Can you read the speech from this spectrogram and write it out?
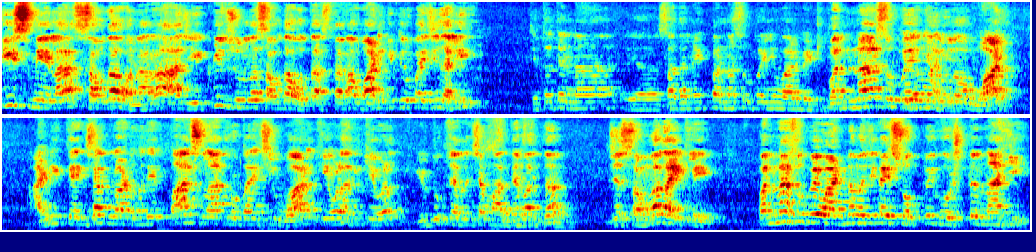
तीस मे ला सौदा होणारा आज एकवीस जूनला सौदा होत असताना वाढ किती रुपयाची झाली? तिथं त्यांना अं, साधारण एक पन्नास रुपयांनी वाढ भेटली. पन्नास रुपये किलो मागे. किलोला वाढ. आणि त्यांच्या प्लॉटमध्ये पाच लाख रुपयाची वाढ केवळ आणि केवळ युट्यूब चॅनलच्या माध्यमातून जे संवाद ऐकले पन्नास रुपये वाढणं म्हणजे काही सोपी गोष्ट नाही.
